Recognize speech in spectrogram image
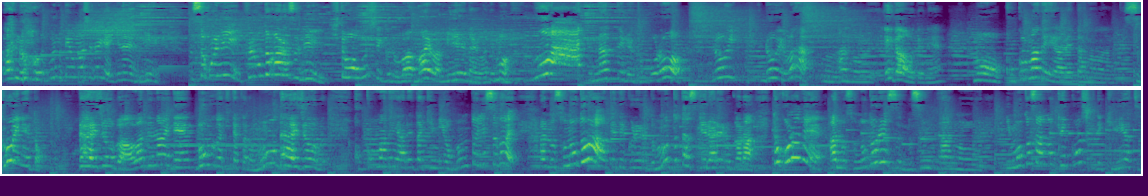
あの運転をしなきゃいけないのにそこにフロントガラスに人は落ちてくるわ。前は見えないわ。でもううわーってなってるところロイロイは、うん。あの笑顔でねもうここまでやれたのなんてすごいねと。大丈夫慌てないで。僕が来たからもう大丈夫。ここまでやれた君は本当にすごい。あのそのもっと助けられるからところであのそのドレス結んあの妹さんの結婚式で着るやつ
